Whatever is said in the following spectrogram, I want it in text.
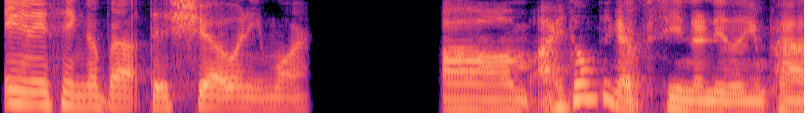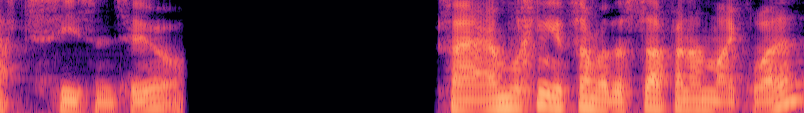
anything about this show anymore. Um, I don't think I've seen anything past season two. I, I'm looking at some of the stuff and I'm like, what?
